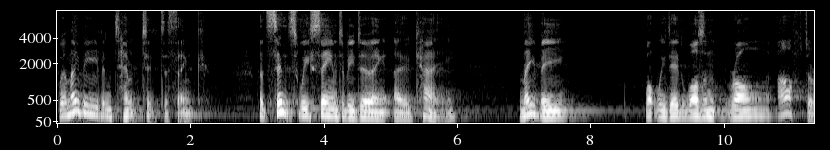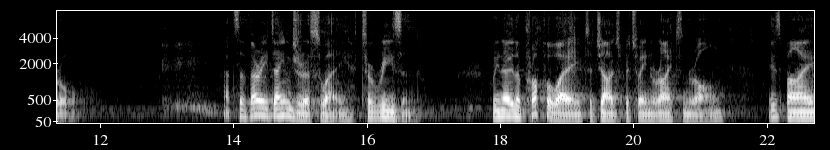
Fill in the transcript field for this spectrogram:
We're maybe even tempted to think that since we seem to be doing okay, maybe what we did wasn't wrong after all. That's a very dangerous way to reason. We know the proper way to judge between right and wrong is by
